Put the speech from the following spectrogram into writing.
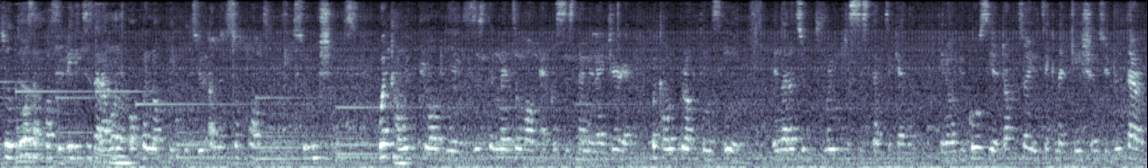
So those are possibilities that I want to open up people to, and then support solutions. Where can we plug the existing mental health ecosystem in Nigeria? Where can we plug things in in order to bring the system together? You know, you go see a doctor, you take medications, you do therapy.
